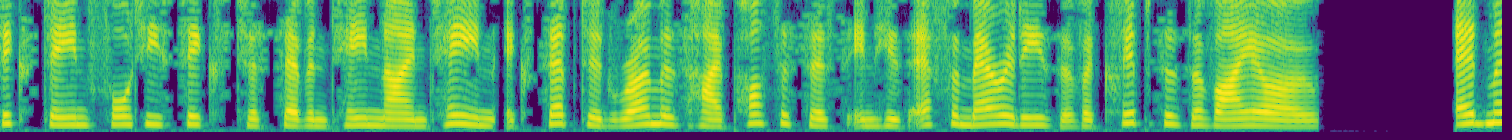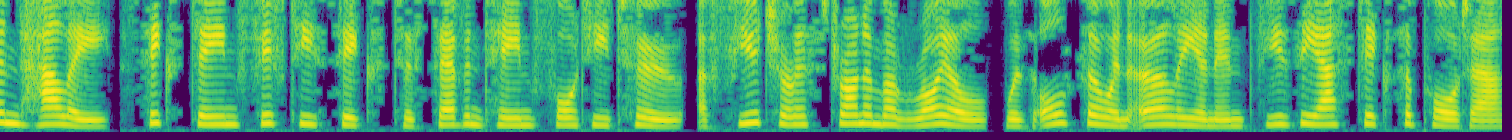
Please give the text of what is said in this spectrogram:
(1646–1719) accepted Romer's hypothesis in his Ephemerides of eclipses of Io. Edmund Halley (1656–1742), a future astronomer royal, was also an early and enthusiastic supporter.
